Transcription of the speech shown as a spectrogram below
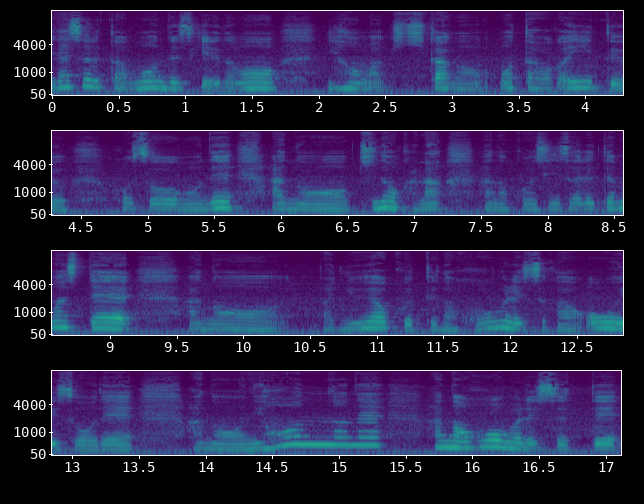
いらっしゃるとは思うんですけれども日本は危機感を持った方がいいという放送もねあの昨日かなあの更新されてましてあのやっぱニューヨークっていうのはホームレスが多いそうであの日本のねあのホームレスって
